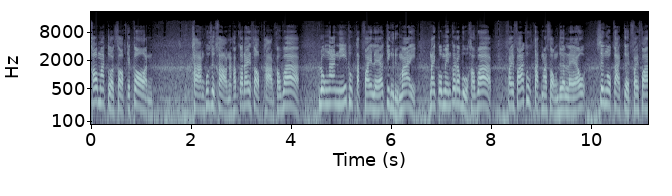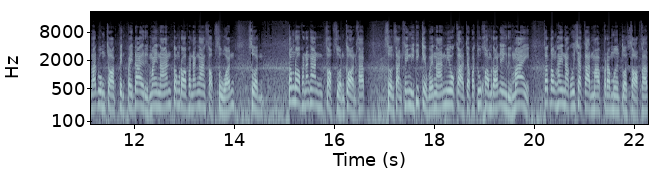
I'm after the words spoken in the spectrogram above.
เข้ามาตรวจสอบเสียก่อน ทางผู้สื่อข่าวนะครับก็ได้สอบถามครับว่าโรงงานนี้ถูกตัดไฟแล้วจริงหรือไม่ นายโกเมนก็ระบุครับว่าไฟฟ้าถูกตัดมา 2 เดือนแล้ว ซึ่งโอกาสเกิดไฟฟ้าลัดวงจรเป็นไปได้หรือไม่นั้น ต้องรอพนักงานสอบสวน ส่วนต้องรอพนักงานสอบสวนก่อนครับ ส่วนสารเคมีที่เก็บไว้นั้นมีโอกาสจะปะทุความร้อนเองหรือไม่ ก็ต้องให้นักวิชาการมาประเมินตรวจสอบครับ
